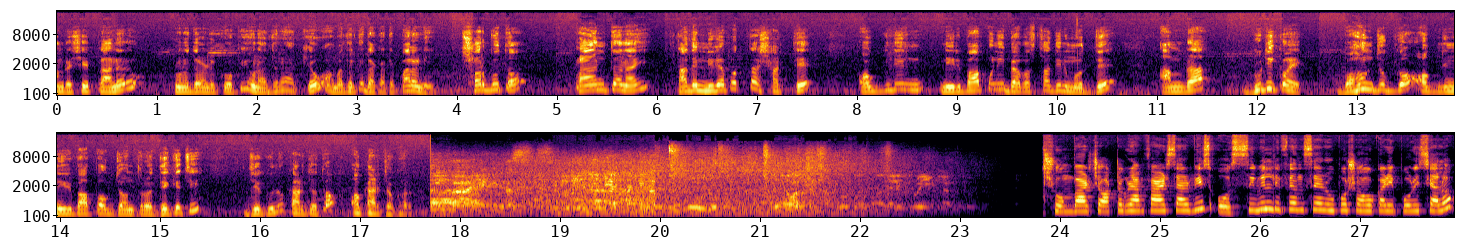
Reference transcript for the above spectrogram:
আমরা সেই প্ল্যানেরও কোনো ধরনের কপি ওনাদেরা কেউ আমাদেরকে দেখাতে পারেনি। সর্বত প্ল্যান তো নাই তাদের নিরাপত্তার স্বার্থে অগ্নি নির্বাপনী ব্যবস্থাটির মধ্যে আমরা গুটি কয়েক বহনযোগ্য অগ্নি নির্বাপক যন্ত্র দেখেছি, যেগুলো কার্যত অকার্যকর। সোমবার চট্টগ্রাম ফায়ার সার্ভিস ও সিভিল ডিফেন্সের উপসহকারী পরিচালক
